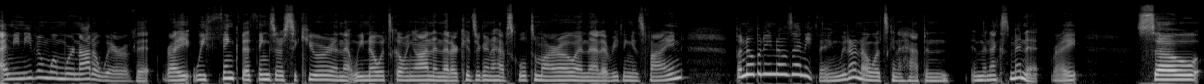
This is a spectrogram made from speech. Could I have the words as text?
I mean, even when we're not aware of it, right? We think that things are secure and that we know what's going on and that our kids are going to have school tomorrow and that everything is fine. But nobody knows anything. We don't know what's going to happen in the next minute, right? So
